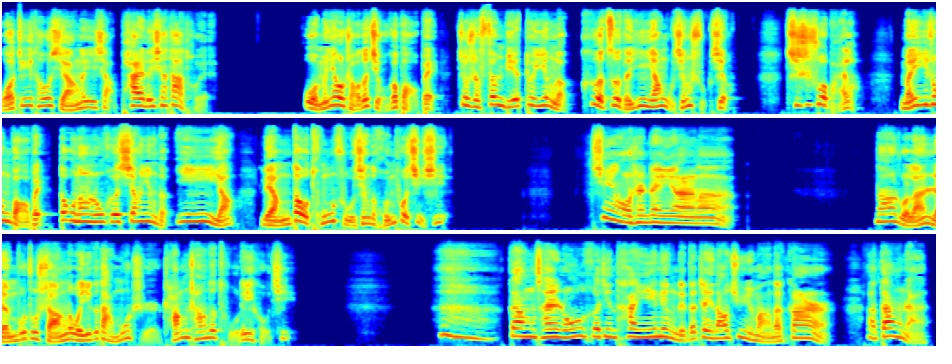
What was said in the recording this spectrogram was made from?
我低头想了一下，拍了一下大腿。我们要找的九个宝贝，就是分别对应了各自的阴阳五行属性。其实说白了。每一种宝贝都能融合相应的阴阳两道同属性的魂魄气息，就是这样了。那若兰忍不住赏了我一个大拇指，长长的吐了一口气。啊，刚才融合进太医令里的这道巨蟒的肝儿啊，当然，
